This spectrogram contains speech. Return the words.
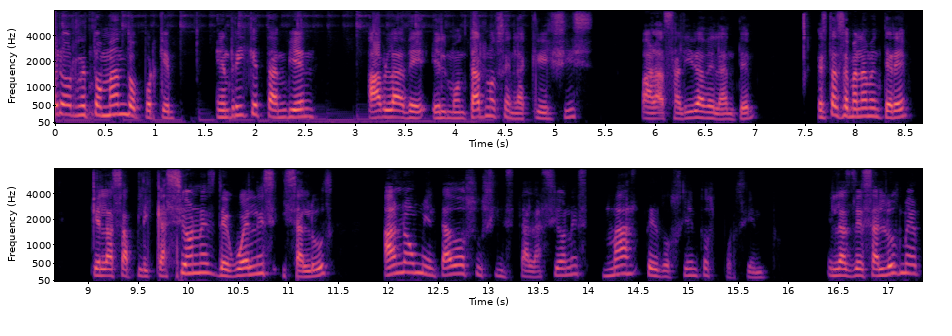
Pero retomando, porque Enrique también habla de el montarnos en la crisis para salir adelante. Esta semana me enteré que las aplicaciones de wellness y salud han aumentado sus instalaciones más de 200%. En las de salud me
